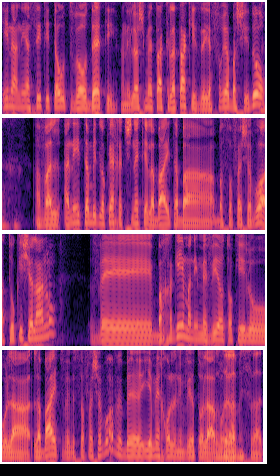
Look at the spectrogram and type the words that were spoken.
הנה, אני עשיתי טעות והודיתי. אני לא אשמיע את ההקלטה כי זה יפריע בשידור, אבל אני תמיד לוקח את שנקל הביתה ב- בסופי שבוע, התוכי שלנו, ובחגים אני מביא אותו כאילו לבית ובסופי שבוע, ובימי חול אני מביא אותו לעבודה. חוזר למשרד.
